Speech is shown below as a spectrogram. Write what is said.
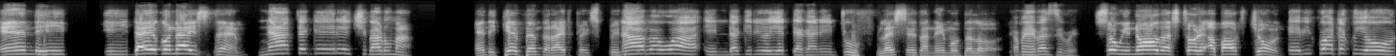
And he, he diagonized them n'ategeera ekibaluma and he gave them the right prescription. n'abawa endagiriro y'eddagala entuufu Blessed the name of the Lord. So we know the story about John. ebikwata ku Yo-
